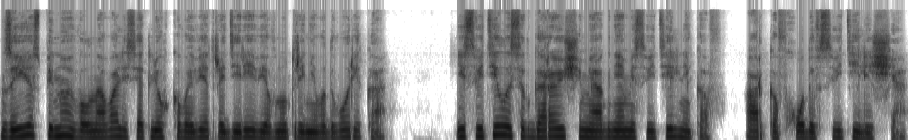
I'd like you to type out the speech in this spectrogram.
За ее спиной волновались от легкого ветра деревья внутреннего дворика и светилась отгорающими огнями светильников арка входа в святилище,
